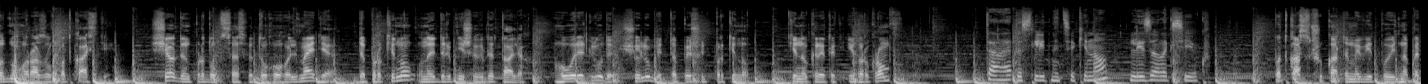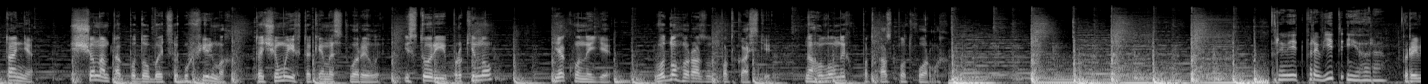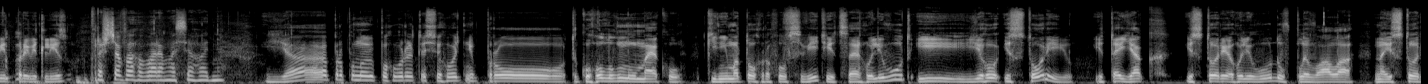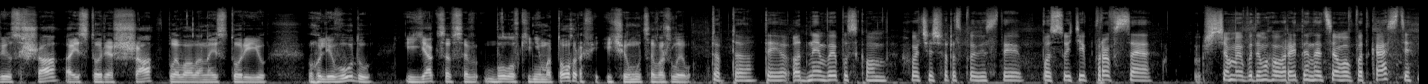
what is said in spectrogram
одного разу в подкасті. Ще один продукт всесвіту Гоголь Медіа, де про кіно у найдрібніших деталях говорять люди, що люблять та пишуть про кіно. Кінокритик Ігор Кромф та дослідниця кіно Ліза Олексіюк. Подкаст шукатиме відповідь на питання, що нам так подобається у фільмах та чому їх такими створили. Історії про кіно, як вони є, в одного разу в подкасті на головних подкаст-платформах. Привіт, привіт, Ігоре. Привіт, привіт, Лізо. Про що поговоримо сьогодні? Я пропоную поговорити сьогодні про таку головну меку кінематографу в світі. Це Голівуд і його історію, і те, як історія Голівуду впливала на історію США, а історія США впливала на історію Голівуду. І як це все було в кінематографі, і чому це важливо? Тобто, ти одним випуском хочеш розповісти по суті про все що ми будемо говорити на цьому подкасті?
